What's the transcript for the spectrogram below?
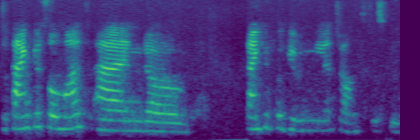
So thank you so much, and uh, thank you for giving me a chance to speak.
